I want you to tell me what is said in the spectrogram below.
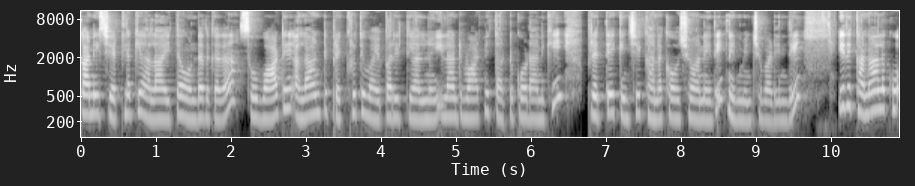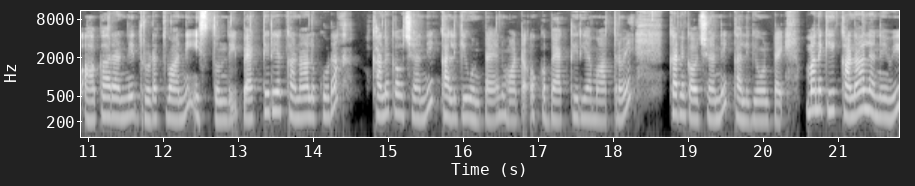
కానీ చెట్లకి అలా అయితే ఉండదు కదా. సో వాటి అలాంటి ప్రకృతి వైపరీత్యాలను ఇలాంటి వాటిని తట్టుకోవడానికి ప్రత్యేకించి కనకవచం అనేది నిర్మించబడింది. ఇది కణాలకు ఆకారాన్ని దృఢత్వాన్ని ఇస్తుంది. బ్యాక్టీరియా కణాలు కూడా కణకవచాన్ని కలిగి ఉంటాయి అన్నమాట ఒక బ్యాక్టీరియా మాత్రమే కణకవచాన్ని కలిగి ఉంటాయి. మనకి కణాలు అనేవి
